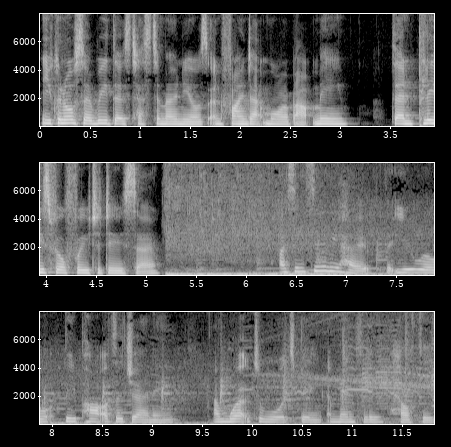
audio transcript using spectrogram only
you can also read those testimonials and find out more about me, then please feel free to do so. I sincerely hope that you will be part of the journey and work towards being a mentally healthy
